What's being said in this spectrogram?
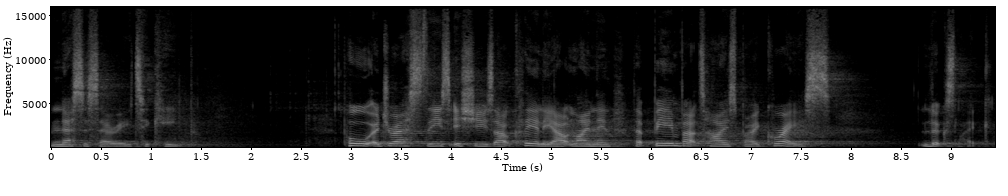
necessary to keep. Paul addressed these issues out clearly, outlining that being baptized by grace looks like.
